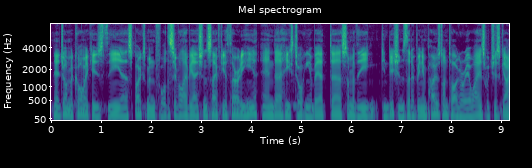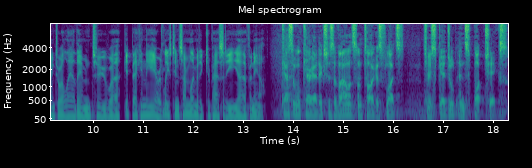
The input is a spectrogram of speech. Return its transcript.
Now, John McCormick is the uh, spokesman for the Civil Aviation Safety Authority here, and uh, he's talking about uh, some of the conditions that have been imposed on Tiger Airways, which is going to allow them to get back in the air, at least in some limited capacity for now. CASA will carry out extra surveillance on Tiger's flights through scheduled and spot checks.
